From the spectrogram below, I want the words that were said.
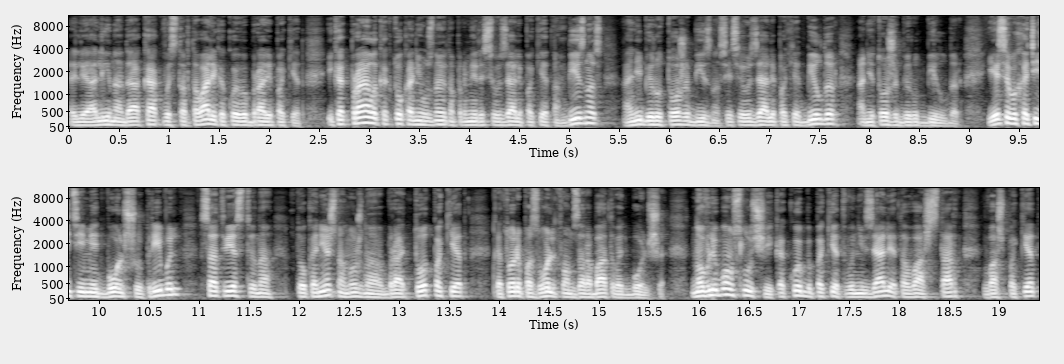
или Алина, да, как вы стартовали, какой вы брали пакет. И, как правило, как только они узнают, например, если вы взяли пакет там бизнес, они берут тоже бизнес. Если вы взяли пакет Builder, они тоже берут билдер. Если вы хотите иметь большую прибыль, прибыль, соответственно, то, конечно, нужно брать тот пакет, который позволит вам зарабатывать больше. Но в любом случае, какой бы пакет вы ни взяли, это ваш старт, ваш пакет,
